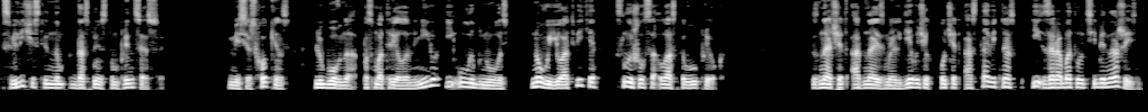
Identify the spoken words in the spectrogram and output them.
с величественным достоинством принцессы. Миссис Хокинс любовно посмотрела на нее и улыбнулась, но в ее ответе слышался ласковый упрек. «Значит, одна из моих девочек хочет оставить нас и зарабатывать себе на жизнь.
